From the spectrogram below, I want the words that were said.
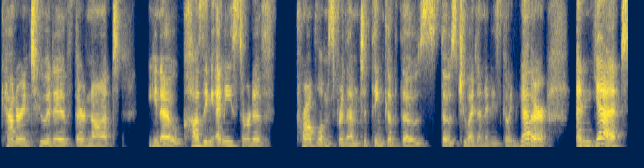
counterintuitive, they're not, you know, causing any sort of problems for them to think of those those two identities going together. And yet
